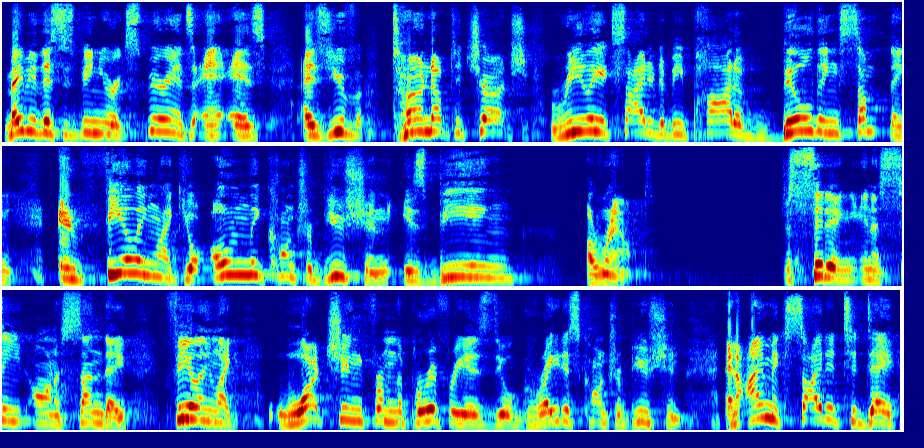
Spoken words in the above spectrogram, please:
Maybe this has been your experience as, as you've turned up to church, really excited to be part of building something and feeling like your only contribution is being around. Just sitting in a seat on a Sunday, feeling like watching from the periphery is your greatest contribution. And I'm excited today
